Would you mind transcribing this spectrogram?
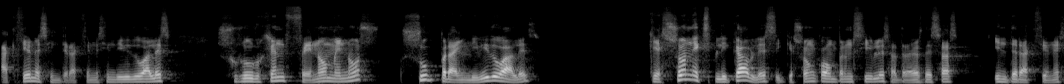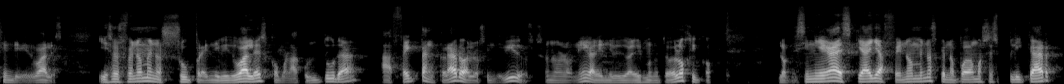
acciones e interacciones individuales surgen fenómenos supraindividuales que son explicables y que son comprensibles a través de esas interacciones individuales. Y esos fenómenos supraindividuales, como la cultura, afectan, claro, a los individuos. Eso no lo niega el individualismo metodológico. Lo que sí niega es que haya fenómenos que no podamos explicar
